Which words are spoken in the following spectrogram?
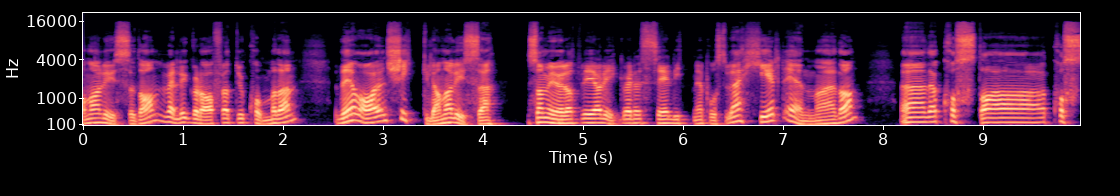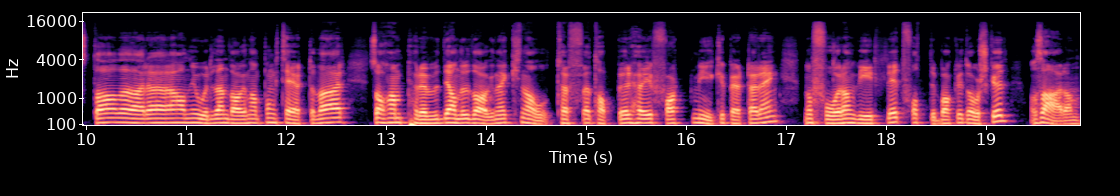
analyse, Dan. Veldig glad for at du kom med den. Det var en skikkelig analyse som gjør at vi allikevel ser litt mer positivt. Jeg er helt enig med deg, Dan. Eh, Det har kosta, kosta det der eh, han gjorde den dagen han punkterte der. Så har han prøvd de andre dagene knalltøffe etapper, høy fart, mye kupert terreng. Nå får han hvilt litt, fått tilbake litt overskudd, og så er han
